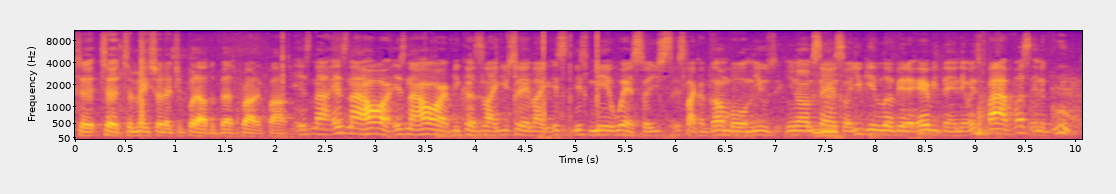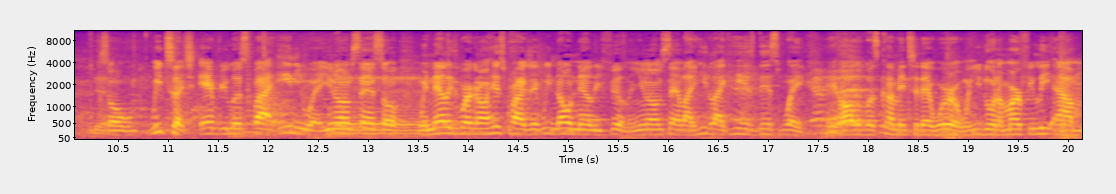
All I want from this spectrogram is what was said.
to, to, to make sure that you put out the best product possible? It's not it's not hard. It's not hard because like you said, like it's it's Midwest, so you, it's like a gumbo of music. You know what I'm saying? Mm-hmm. So you get a little bit of everything. Then it's five of us in the group, Yeah. so we touch every little spot anyway. You know what I'm saying? So when Nelly's working on his project, we know Nelly feeling. You know what I'm saying? Like he like his this way, and all of us come into that world. When you're doing a Murphy Lee album,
